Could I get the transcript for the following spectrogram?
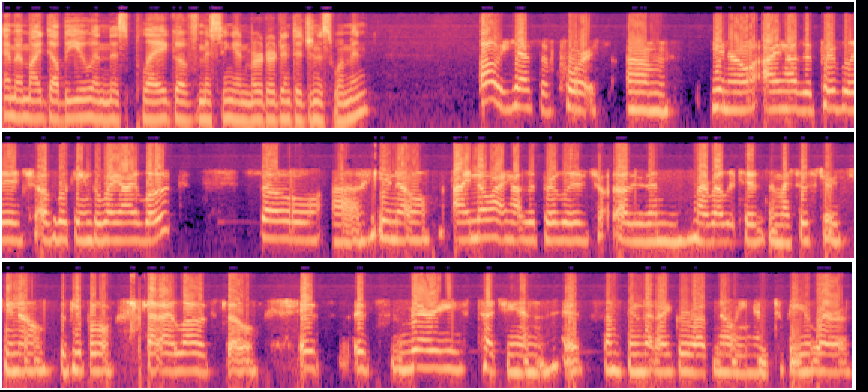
MMIW and this plague of missing and murdered Indigenous women? Oh, yes, of course. Um, you know, I have the privilege of looking the way I look. So, uh, you know, I know I have the privilege other than my relatives and my sisters, you know, the people that I love. So it's, it's very touching and it's something that I grew up knowing and to be aware of.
